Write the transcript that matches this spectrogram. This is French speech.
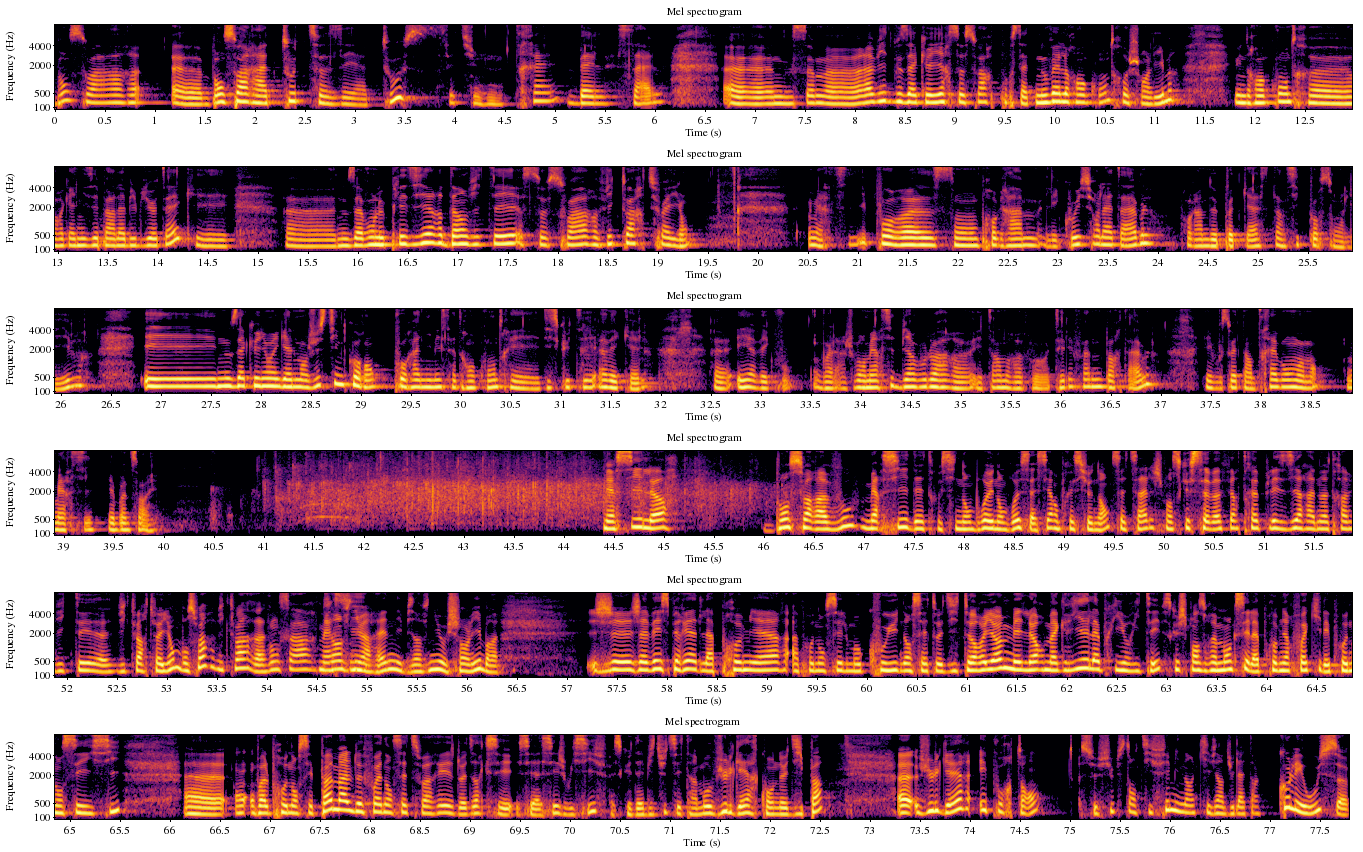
Bonsoir. Euh, bonsoir à toutes et à tous. C'est une très belle salle. Euh, nous sommes euh, ravis de vous accueillir ce soir pour cette nouvelle rencontre au Champ Libre, une rencontre organisée par la bibliothèque et nous avons le plaisir d'inviter ce soir Victoire Tuaillon. Merci pour son programme Les couilles sur la table, programme de podcast ainsi que pour son livre. Et nous accueillons également Justine Coran pour animer cette rencontre et discuter avec elle euh, et avec vous. Voilà, je vous remercie de bien vouloir euh, éteindre vos téléphones portables et vous souhaite un très bon moment. Merci et bonne soirée. Merci Laure. Bonsoir à vous. Merci d'être aussi nombreux et nombreuses. C'est assez impressionnant cette salle. Je pense que ça va faire très plaisir à notre invitée euh, Victoire Toyon. Bonsoir Victoire. Bonsoir, merci. Bienvenue à Rennes et bienvenue au Champ Libre. J'avais espéré être la première à prononcer le mot couille dans cet auditorium, mais l'heure m'a grillé la priorité, parce que je pense vraiment que c'est la première fois qu'il est prononcé ici. Euh, on, va le prononcer pas mal de fois dans cette soirée, et je dois dire que c'est assez jouissif, parce que d'habitude c'est un mot vulgaire qu'on ne dit pas. Euh, vulgaire, et pourtant, ce substantif féminin qui vient du latin coleus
